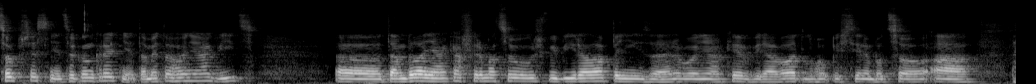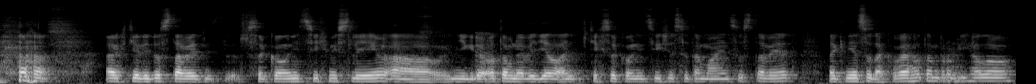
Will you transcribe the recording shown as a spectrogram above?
co přesně, co konkrétně, tam je toho nějak víc. Uh, tam byla nějaká firma, co už vybírala peníze, nebo nějaké vydávala dluhopisy, nebo co, a, a chtěli to stavit v Sokolnicích, myslím, a nikdo o tom nevěděl ani v těch Sokolnicích, že se tam má něco stavět, tak něco takového tam probíhalo.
